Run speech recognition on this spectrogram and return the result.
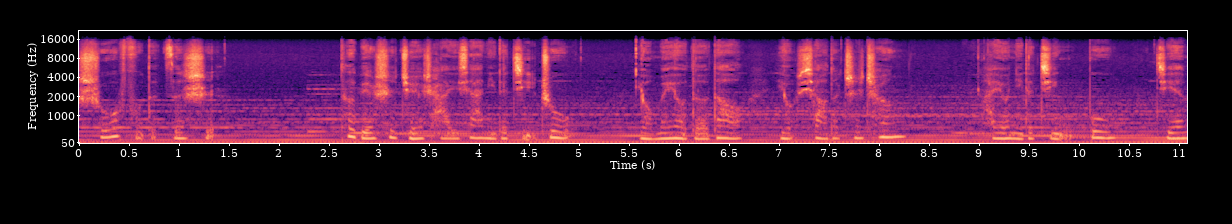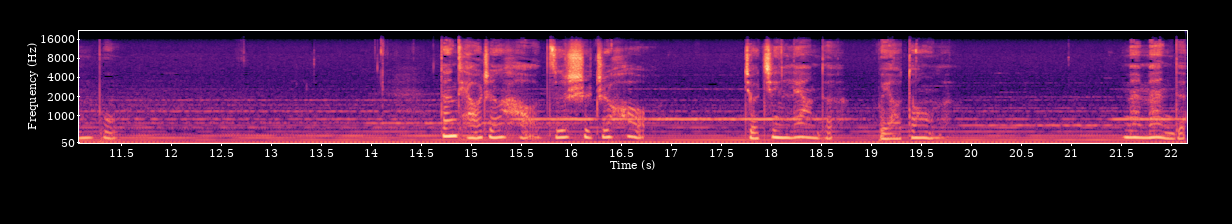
舒服的姿势。特别是觉察一下你的脊柱有没有得到有效的支撑，还有你的颈部、肩部。当调整好姿势之后，就尽量的不要动了，慢慢的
